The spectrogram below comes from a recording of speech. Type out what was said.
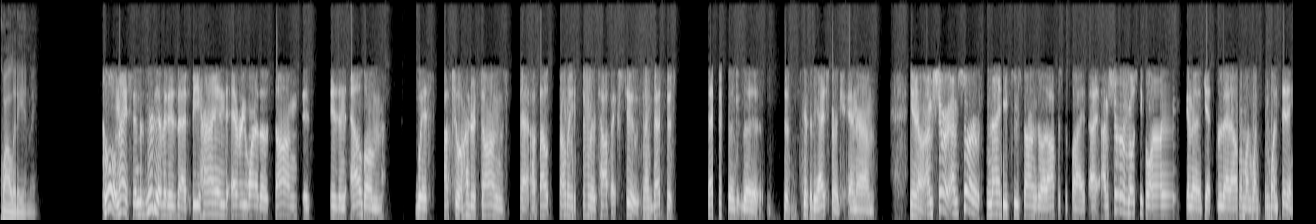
quality in me. Cool, nice. And the beauty of it is that behind every one of those songs is is an album with up to a hundred songs that about probably similar topics too. Like that's just that's just the the the tip of the iceberg. And um you know, I'm sure I'm sure 92 songs about office supplies. I, I'm sure most people aren't gonna get through that album on one in one sitting,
